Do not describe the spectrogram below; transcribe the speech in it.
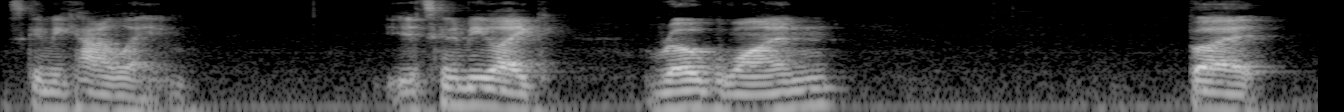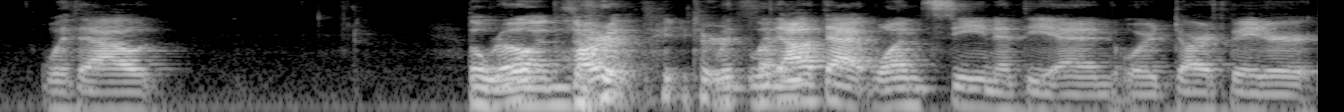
it's going to be kind of lame. It's going to be like Rogue One but without The Rogue one part Darth Vader with, without that one scene at the end where Darth Vader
